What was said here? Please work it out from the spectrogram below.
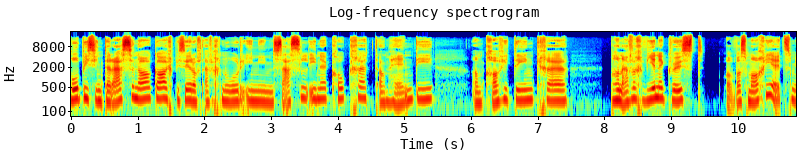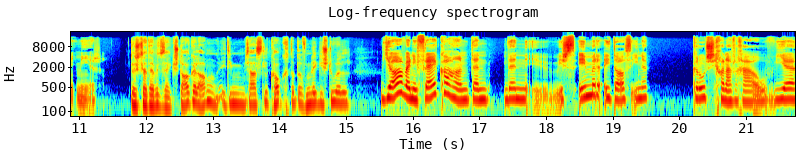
Hobbys, Interessen angehen. Ich bin sehr oft einfach nur in meinem Sessel hineingehockt, am Handy, am Kaffee trinken. Ich habe einfach wie nicht gewusst, was mache ich jetzt mit mir. Du hast gesagt, du sagst tagelang in deinem Sessel gehockt oder auf dem Liegestuhl. Ja, wenn ich frei hatte, dann, dann ist es immer in das hineingerutscht. Ich hatte einfach auch wie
